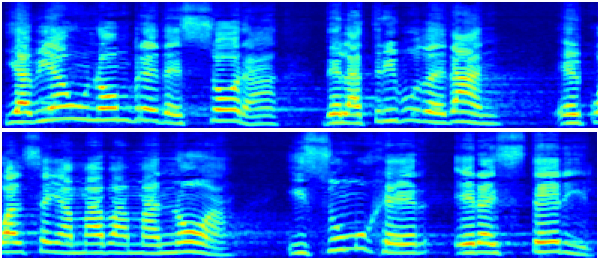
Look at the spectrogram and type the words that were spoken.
y había un hombre de Sora, de la tribu de Dan, el cual se llamaba Manoah y su mujer era estéril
